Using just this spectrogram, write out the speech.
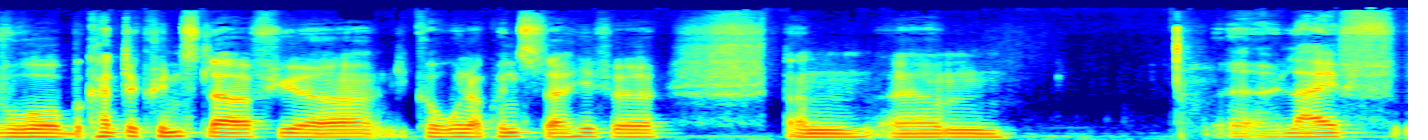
wo bekannte Künstler für die Corona-Künstlerhilfe dann ähm, äh, live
